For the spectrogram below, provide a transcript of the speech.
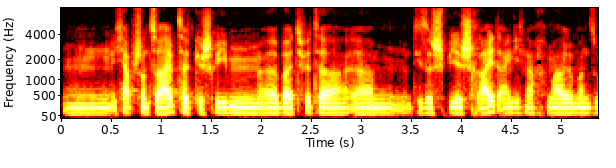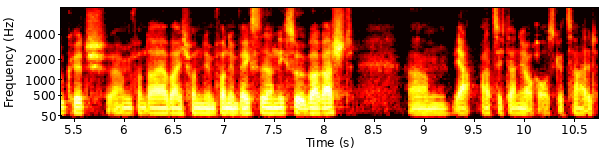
Mm, ich habe schon zur Halbzeit geschrieben äh, bei Twitter, ähm, dieses Spiel schreit eigentlich nach Mario Mandzukic. Ähm, von daher war ich von dem, von dem Wechsel dann nicht so überrascht. Ähm, ja, hat sich dann ja auch ausgezahlt.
